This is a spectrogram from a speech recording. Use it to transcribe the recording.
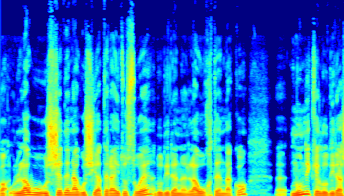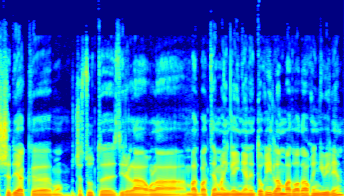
Ba, lau sede nagusi atera dituzue, du diren lau urtean dako. E, nundik heldu dira sedeak, e, bon, ez direla hola bat batean main gainean etorri, lan bat bada horren gibilean?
